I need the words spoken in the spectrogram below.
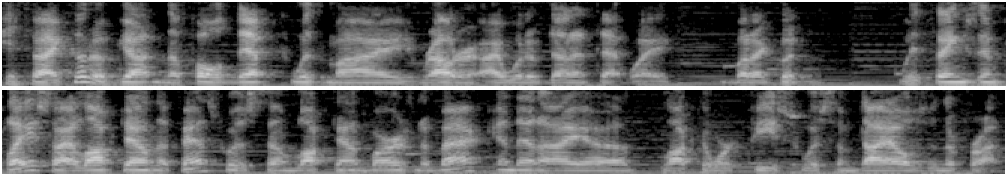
If I could have gotten the full depth with my router, I would have done it that way, but I couldn't. With things in place, I locked down the fence with some lockdown bars in the back, and then I uh, locked the workpiece with some dials in the front.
